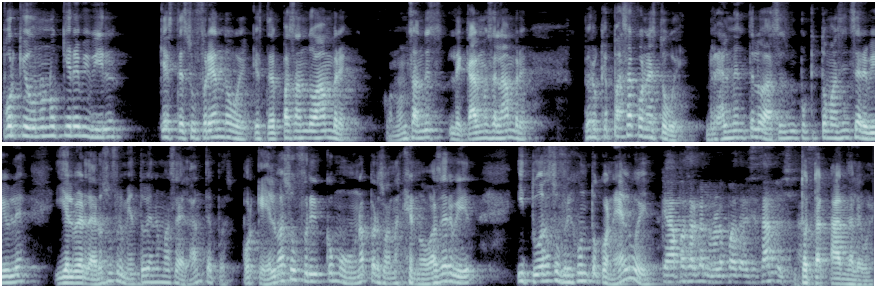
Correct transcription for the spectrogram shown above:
porque uno no quiere vivir que esté sufriendo, güey, que esté pasando hambre con un sándwich le calmas el hambre. Pero ¿qué pasa con esto, güey? Realmente lo haces un poquito más inservible y el verdadero sufrimiento viene más adelante, pues. Porque él va a sufrir como una persona que no va a servir y tú vas a sufrir junto con él, güey. ¿Qué va a pasar cuando no le puedas dar ese sándwich? Total, ándale, güey.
